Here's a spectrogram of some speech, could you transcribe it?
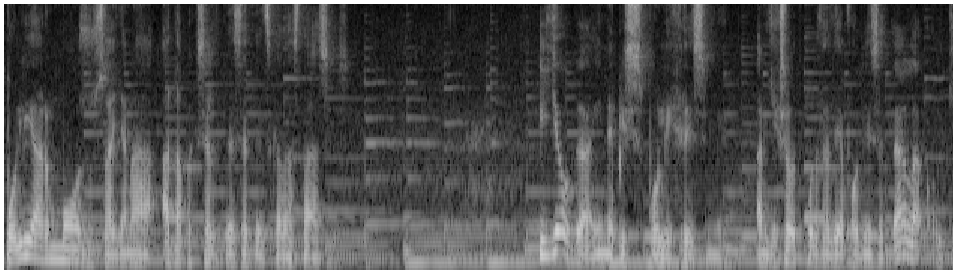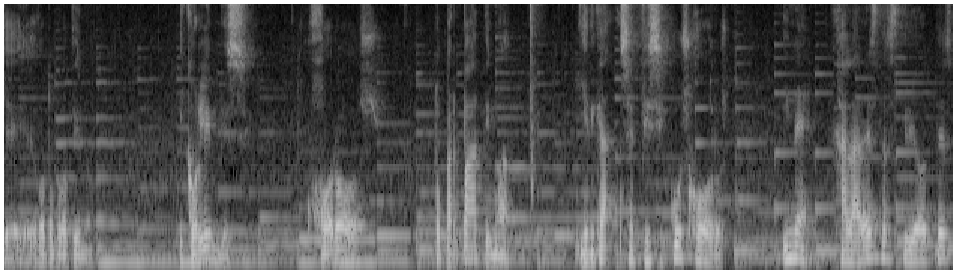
πολύ αρμόζουσα για να ανταπεξέλθετε σε τέτοιες καταστάσεις. Η γιόγκα είναι επίσης πολύ χρήσιμη, αν και ξέρω ότι πολλοί θα διαφωνήσετε, αλλά OK, okay, εγώ το προτείνω. Η κολύμβηση, ο χορός, το περπάτημα, γενικά σε φυσικούς χώρους, είναι χαλαρές δραστηριότητες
